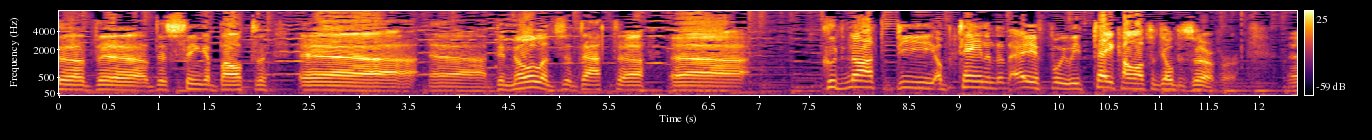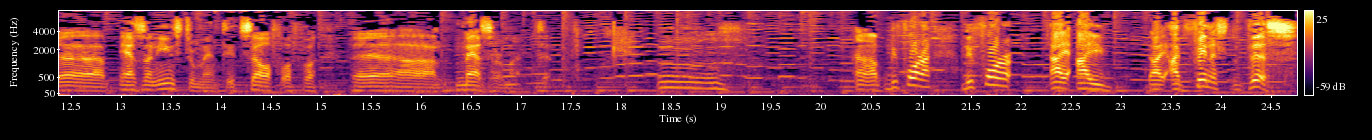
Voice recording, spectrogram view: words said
uh, the this thing about uh, uh the knowledge that uh, uh, could not be obtained if we take out the observer as an instrument itself of measurement. Mm. Before before I, I I, I finished this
